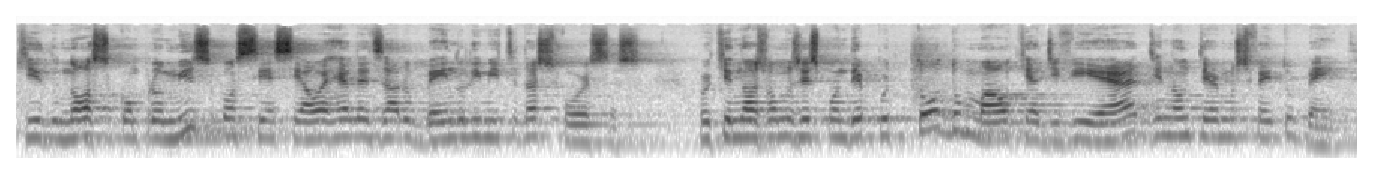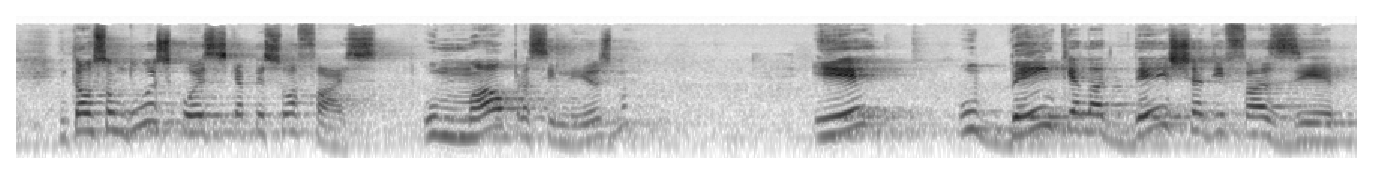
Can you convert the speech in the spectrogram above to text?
que o nosso compromisso consciencial é realizar o bem no limite das forças porque nós vamos responder por todo o mal que advier de não termos feito o bem. Então, são duas coisas que a pessoa faz: o mal para si mesma e o bem que ela deixa de fazer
